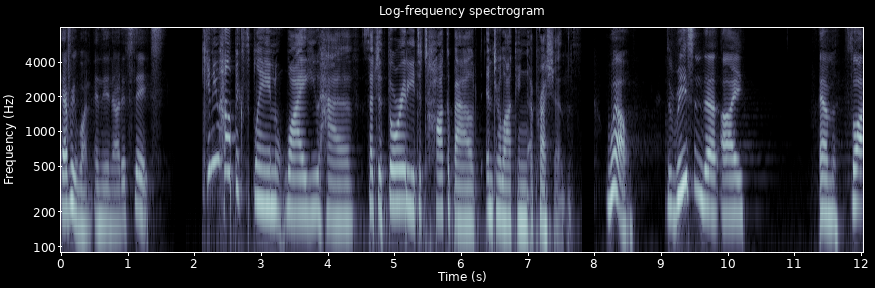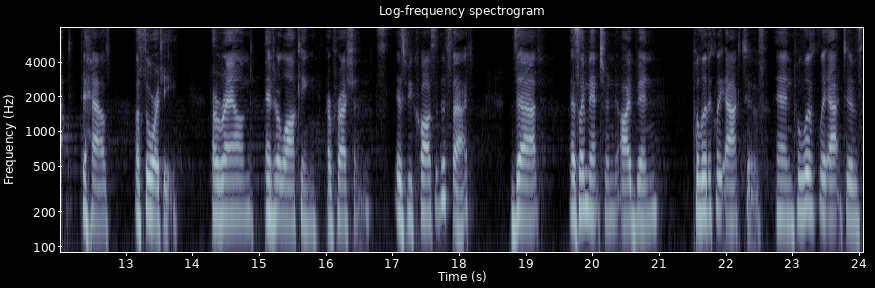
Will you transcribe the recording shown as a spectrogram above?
everyone in the United States. Can you help explain why you have such authority to talk about interlocking oppressions? Well, the reason that I am thought to have authority around interlocking oppressions is because of the fact that, as I mentioned, I've been politically active and politically active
